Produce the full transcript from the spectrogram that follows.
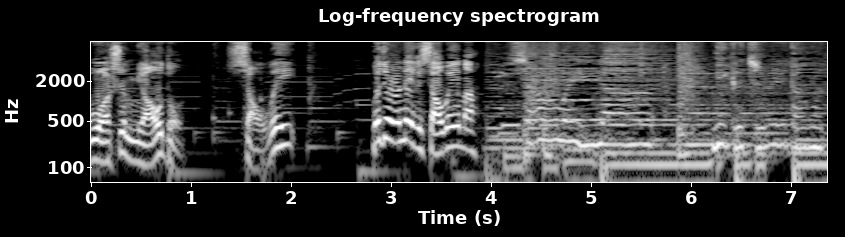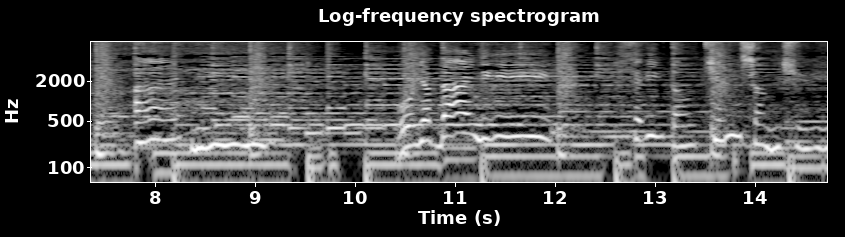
我是秒懂，小薇，不就是那个小薇吗？小薇呀，你可知道我多爱你？我要带你。上去，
